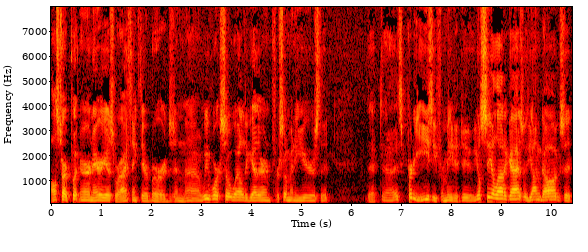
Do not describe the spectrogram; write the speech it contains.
I'll start putting her in areas where I think they're birds, and uh, we've worked so well together and for so many years that that uh, it's pretty easy for me to do. You'll see a lot of guys with young dogs that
